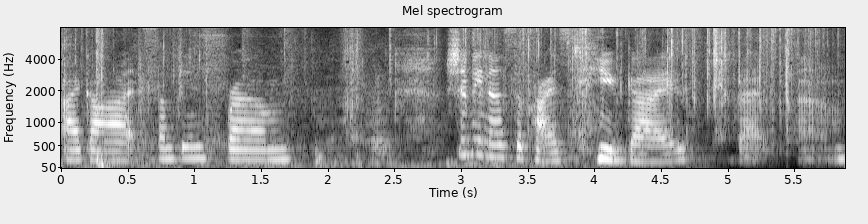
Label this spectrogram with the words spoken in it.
I got something from, should be no surprise to you guys, but um,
